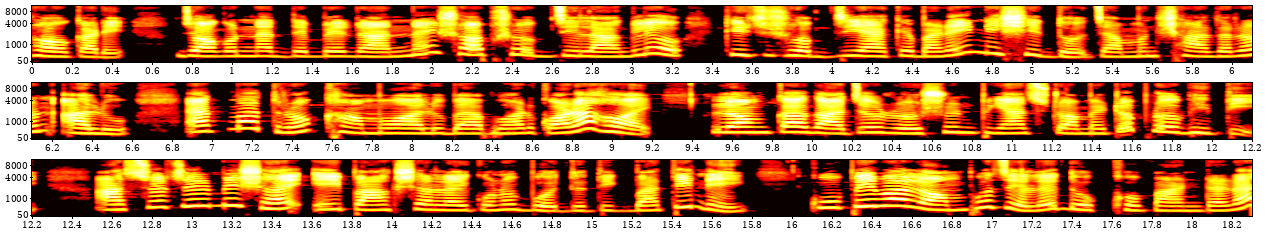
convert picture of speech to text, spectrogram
সহকারে। জগন্নাথ দেবের রান্নায় সব সবজি লাগলেও কিছু সবজি একেবারেই নিষিদ্ধ, যেমন সাধারণ আলু। একমাত্র খামো আলু ব্যবহার করা হয়, লঙ্কা, গাজর, রসুন, পেঁয়াজ, টমেটো প্রভৃতি। আশ্চর্যের বিষয়, এই পাকশালায় কোনো বৈদ্যুতিক বাতি নেই। কুপি বা লম্ফ জেলে দক্ষ পাণ্ডারা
